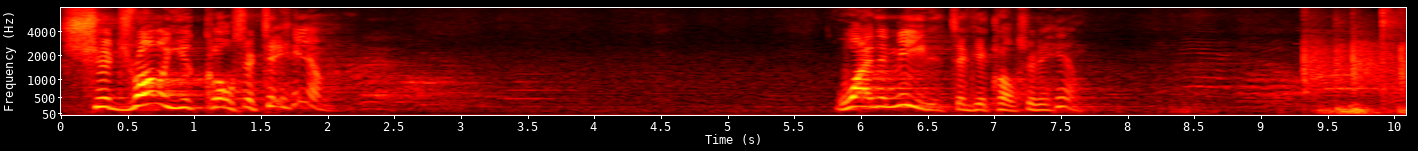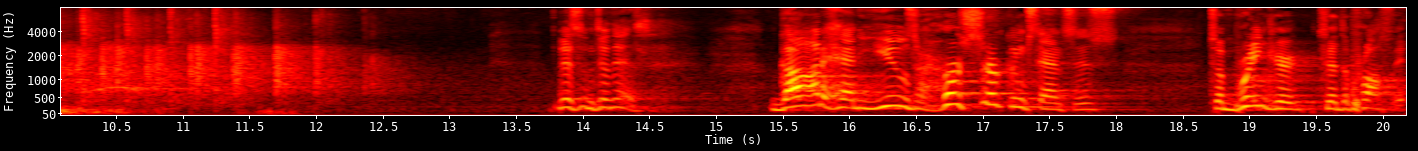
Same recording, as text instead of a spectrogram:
should draw you closer to Him. Why the need to get closer to Him? Listen to this. God had used her circumstances to bring her to the prophet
